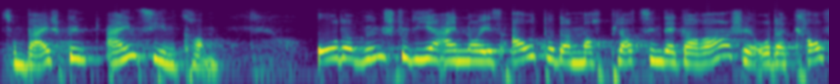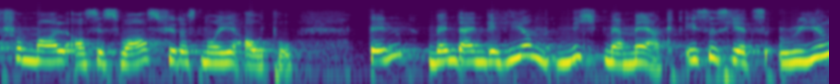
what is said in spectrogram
zum Beispiel einziehen kann. Oder wünschst du dir ein neues Auto, dann mach Platz in der Garage oder kauf schon mal Accessoires für das neue Auto. Denn wenn dein Gehirn nicht mehr merkt, ist es jetzt real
